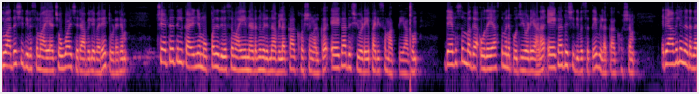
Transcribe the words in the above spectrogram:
ദ്വാദശി ദിവസമായ ചൊവ്വാഴ്ച രാവിലെ വരെ തുടരും. ക്ഷേത്രത്തിൽ കഴിഞ്ഞ മുപ്പത് ദിവസമായി നടന്നുവരുന്ന വിളക്കാഘോഷങ്ങൾക്ക് ഏകാദശിയോടെ പരിസമാപ്തിയാകും. ദേവസ്വം വക ഉദയാസ്തമന പൂജയോടെയാണ് ഏകാദശി ദിവസത്തെ വിളക്കാഘോഷം. രാവിലെ നടന്ന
